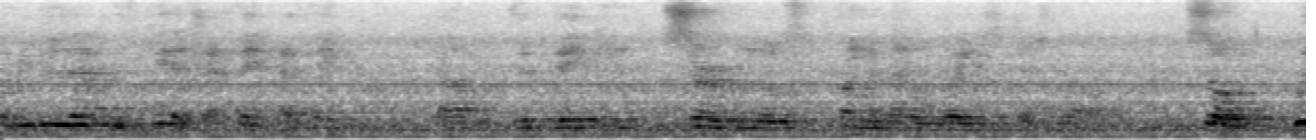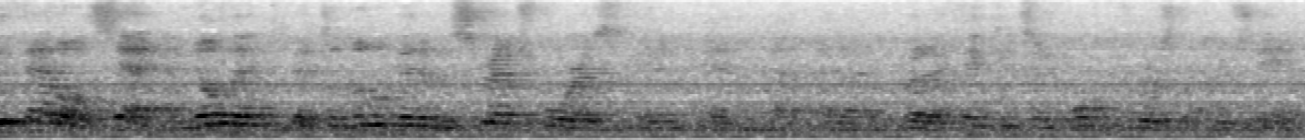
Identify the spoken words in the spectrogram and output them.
And we do that with kids. I think I think um, that they can serve in those fundamental ways as well. So with that all said, I know that that's a little bit of a stretch for us, and, and, and uh, but I think it's important for us to understand.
